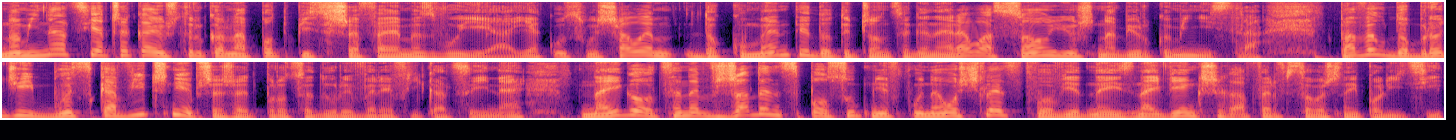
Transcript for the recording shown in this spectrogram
Nominacja czeka już tylko na podpis szefa MSWiA. Jak usłyszałem, dokumenty dotyczące generała są już na biurku ministra. Paweł Dobrodziej błyskawicznie przeszedł procedury weryfikacyjne. Na jego ocenę w żaden sposób nie wpłynęło śledztwo w jednej z największych afer w stołecznej policji.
